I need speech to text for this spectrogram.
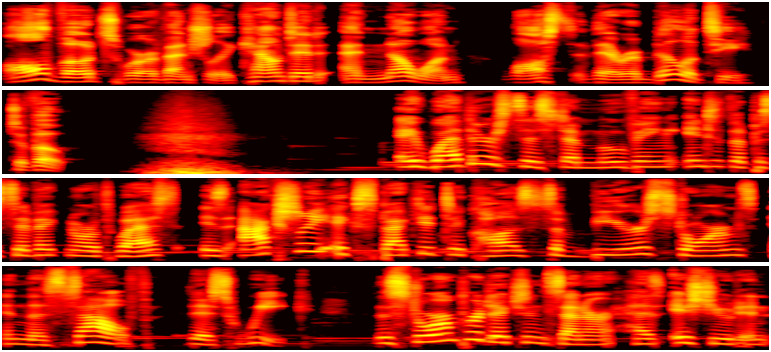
all votes were eventually counted and no one lost their ability to vote. A weather system moving into the Pacific Northwest is actually expected to cause severe storms in the south this week. The Storm Prediction Center has issued an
